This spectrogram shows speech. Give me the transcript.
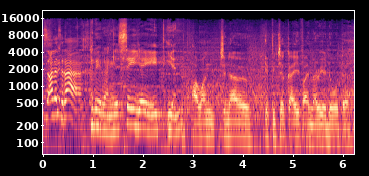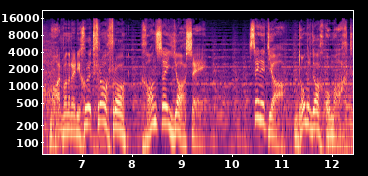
Is alles reg. Die ring, jy sê jy het een. I want to know if it's okay if I marry a daughter. Maar wanneer hy die groot vraag vra, gaan sy ja sê. Senet Ja, donderdag om 8.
